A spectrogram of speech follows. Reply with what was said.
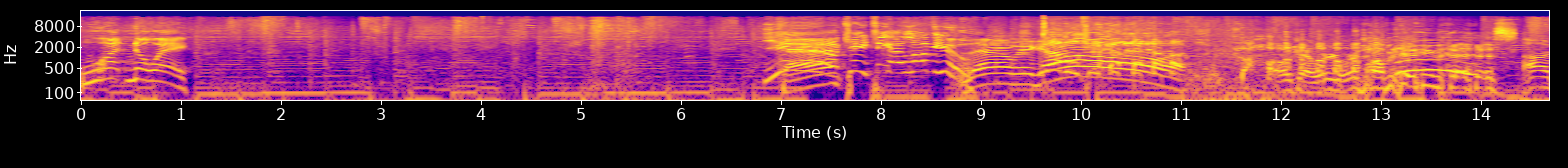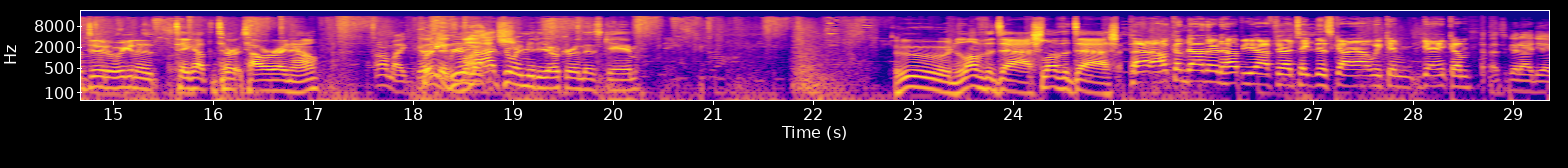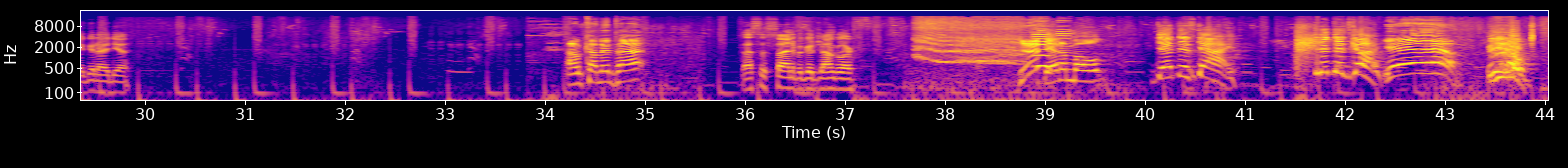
What? No way. Yeah, KT, I love you. There we go. Okay, we're, we're dominating this. oh, dude, are we gonna take out the turret tower right now? Oh my Pretty goodness. We're not much. doing mediocre in this game. Ooh, love the dash, love the dash. Pat, I'll come down there and help you after I take this guy out. We can gank him. That's a good idea. Good idea. I'm coming, Pat. That's the sign of a good jungler. Yeah. Get him, Molt. Get this guy. Get this guy. Yeah. Beat him.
